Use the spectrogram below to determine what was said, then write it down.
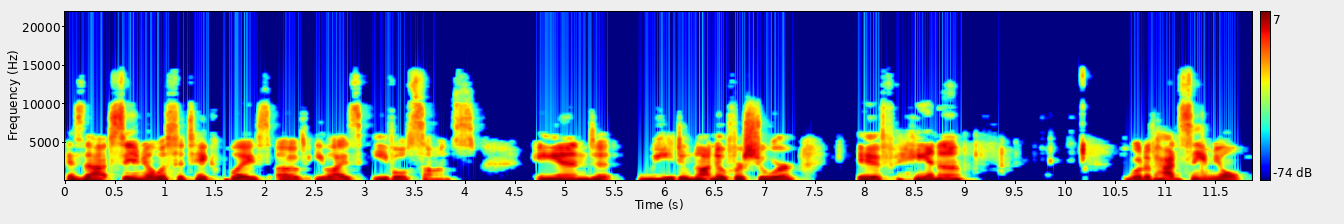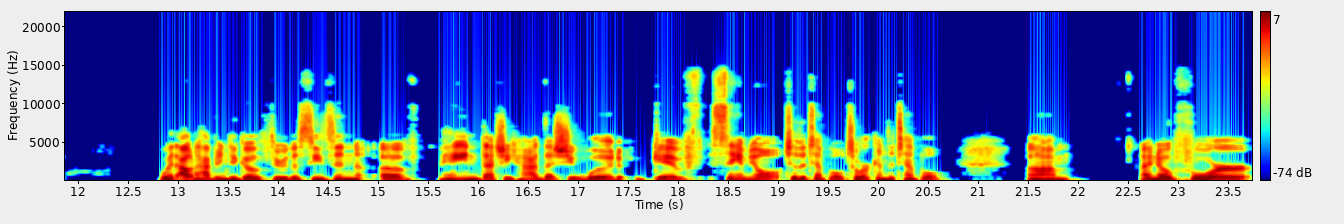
is that Samuel was to take place of Eli's evil sons. And we do not know for sure if Hannah would have had Samuel without having to go through the season of pain that she had, that she would give Samuel to the temple to work in the temple. Um, I know for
